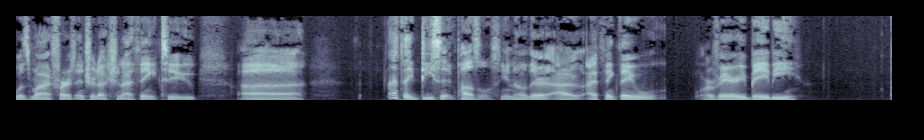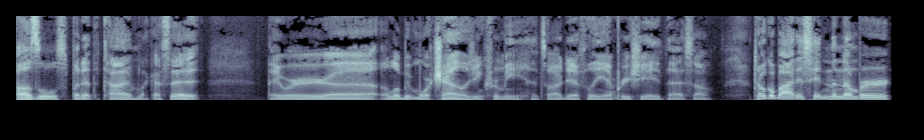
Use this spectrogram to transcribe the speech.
was my first introduction, I think, to, uh, I'd say decent puzzles. You know, there, I, I think they were very baby puzzles, but at the time, like I said, they were uh, a little bit more challenging for me, and so I definitely appreciate that. So, Tokobot is hitting the number.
